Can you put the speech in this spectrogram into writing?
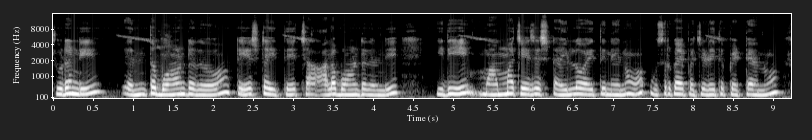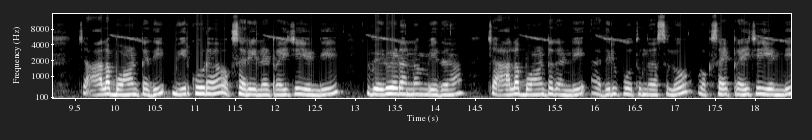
చూడండి ఎంత బాగుంటుందో టేస్ట్ అయితే చాలా బాగుంటుందండి. ఇది మా అమ్మ చేసే స్టైల్లో అయితే నేను ఉసిరికాయ పచ్చడి అయితే పెట్టాను. చాలా బాగుంటుంది. మీరు కూడా ఒకసారి ఇలా ట్రై చేయండి. వేడివేడి అన్నం మీద చాలా బాగుంటుందండి. అదిరిపోతుంది అసలు. ఒకసారి ట్రై చేయండి.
